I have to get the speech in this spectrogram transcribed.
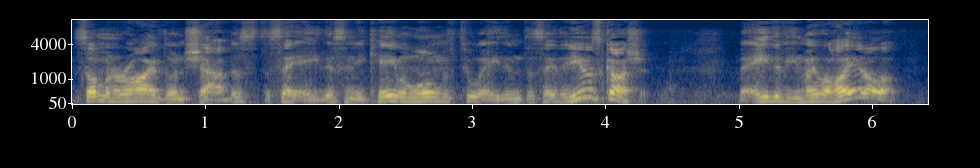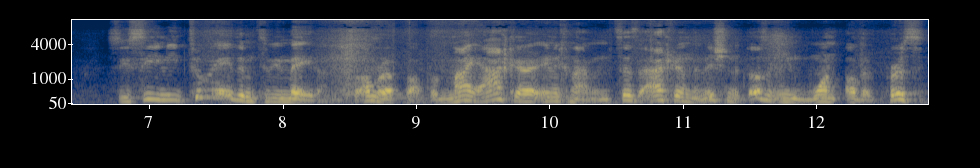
someone arrived on Shabbos to say edus, and he came along with two edim to say that he was kosher. The So you see, you need two Eidim to be made on. So my Acher in it says Acher in the mission, it doesn't mean one other person.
